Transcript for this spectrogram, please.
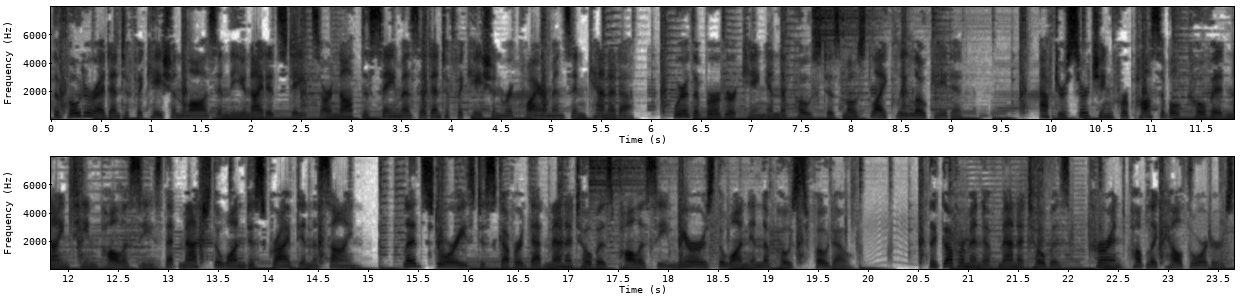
the voter identification laws in the United States are not the same as identification requirements in Canada, where the Burger King in the post is most likely located. After searching for possible COVID-19 policies that match the one described in the sign, Lead Stories discovered that Manitoba's policy mirrors the one in the post's photo. The Government of Manitoba's current public health orders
